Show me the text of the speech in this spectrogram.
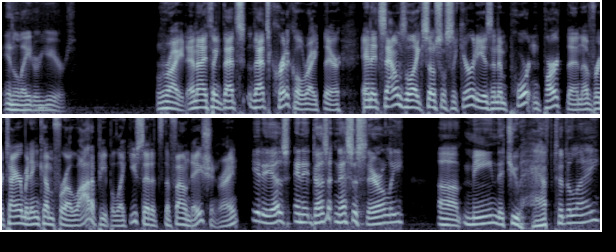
in later years. Right. And I think that's that's critical right there. And it sounds like Social Security is an important part then of retirement income for a lot of people. Like you said, it's the foundation, right? It is. And it doesn't necessarily uh, mean that you have to delay.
